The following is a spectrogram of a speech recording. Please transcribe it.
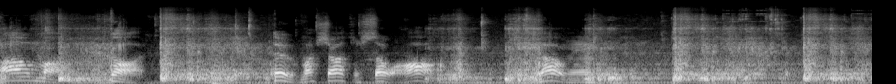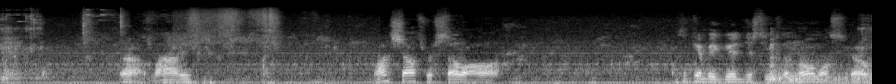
Oh my god. Dude, my shots are so off. No, man. Oh, Bobby. My shots were so off. Think it'd be good just to use the normal scope.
